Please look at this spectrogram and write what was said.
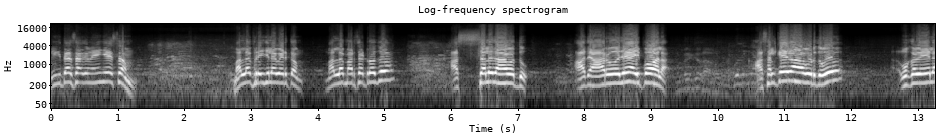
మిగతా సగం ఏం చేస్తాం? మళ్ళీ ఫ్రిడ్జ్లో పెడతాం. మళ్ళీ మరుసటి రోజు అస్సలు తాగొద్దు. అది ఆ రోజే అయిపోవాల. అసలుకే తాగకూడదు. ఒకవేళ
